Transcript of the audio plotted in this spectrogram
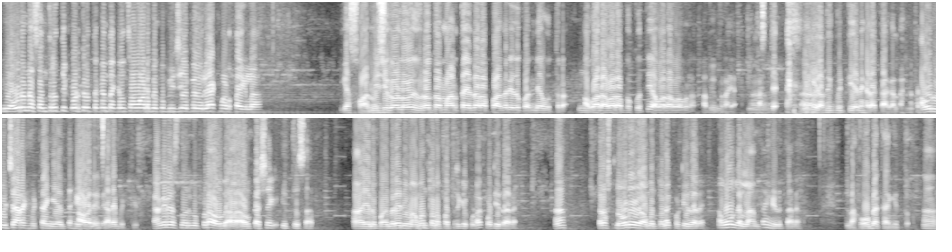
ನೀವು ಅವರನ್ನ ಸಂತೃಪ್ತಿ ಕೊಡ್ತಿರ್ತಕ್ಕಂಥ ಕೆಲಸ ಮಾಡಬೇಕು ಬಿಜೆಪಿ ಅವ್ರು ಯಾಕೆ ಮಾಡ್ತಾ ಇಲ್ಲ? ಈಗ ಸ್ವಾಮೀಜಿಗಳು ವಿರೋಧ ಮಾಡ್ತಾ ಇದಾರಪ್ಪ ಅಂದ್ರೆ ಇದಕ್ಕೆ ಒಂದೇ ಉತ್ತರ. ಅವರವರ ಭಕುತಿ ಅವರವರ ಅಭಿಪ್ರಾಯ. ಅಷ್ಟೇ. ಅದಕ್ಕೆ ಬಿಟ್ಟು ಏನು ಹೇಳಕ್ಕಾಗಲ್ಲ. ಅವ್ರ ವಿಚಾರಕ್ಕೆ ಬಿಟ್ಟಂಗೆ ಅಂತ ಅವ್ರ ವಿಚಾರ ಬಿಟ್ಟಿದ್ರು ಕಾಂಗ್ರೆಸ್ನವ್ರಿಗೂ ಕೂಡ ಅವ- ಅವಕಾಶ ಇತ್ತು ಸರ್. ಏನಪ್ಪಾ ಅಂದ್ರೆ ನೀವು ಆಮಂತ್ರಣ ಪತ್ರಿಕೆ ಕೂಡ ಕೊಟ್ಟಿದ್ದಾರೆ. ಟ್ರಸ್ಟ್ನವರು ಆಮಂತ್ರಣ ಕೊಟ್ಟಿದ್ದಾರೆ. ನಾವು ಹೋಗಲ್ಲ ಅಂತ ಹೇಳ್ತಾರೆ. ಇಲ್ಲ ಹೋಗ್ಬೇಕಾಗಿತ್ತು. ಹಾಂ.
